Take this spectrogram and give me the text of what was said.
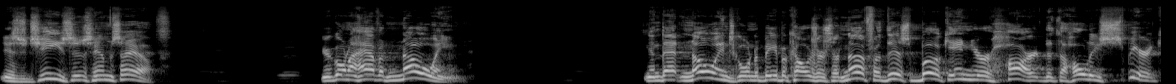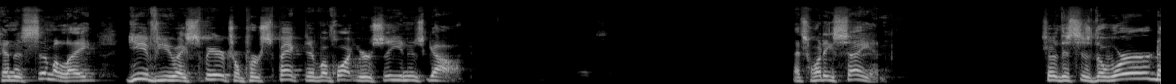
is Jesus Himself. You're going to have a knowing. And that knowing is going to be because there's enough of this book in your heart that the Holy Spirit can assimilate, give you a spiritual perspective of what you're seeing as God. That's what he's saying. So, this is the word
